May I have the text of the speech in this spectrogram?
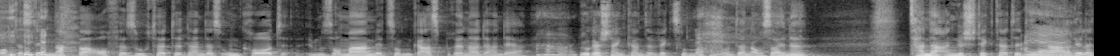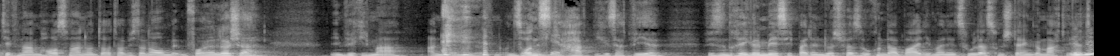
auch, dass der Nachbar auch versucht hatte, dann das Unkraut im Sommer mit so einem Gasbrenner da an der Aha, okay. Bürgersteinkante wegzumachen und dann auch seine Tanne angesteckt hatte, die ah, nah, relativ nah am Haus waren. Und dort habe ich dann auch mit dem Feuerlöscher ihn wirklich mal anwenden dürfen. Und sonst, okay. ja, wie gesagt, wir, wir sind regelmäßig bei den Löschversuchen dabei, die bei den Zulassungsstellen gemacht wird. Mhm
